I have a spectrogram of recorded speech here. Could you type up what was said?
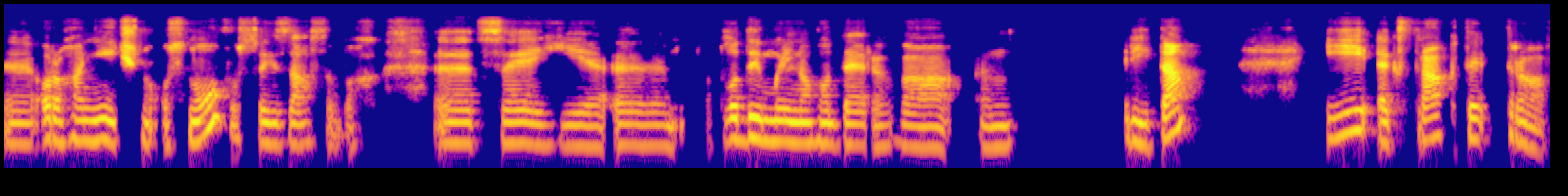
е, органічну основу в своїх засобах. Е, Це є е, плоди мильного дерева ем, ріта і екстракти трав.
